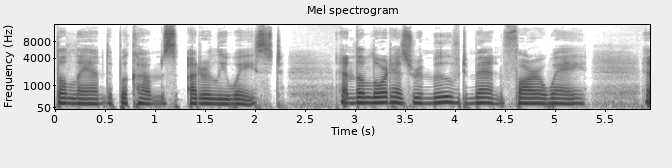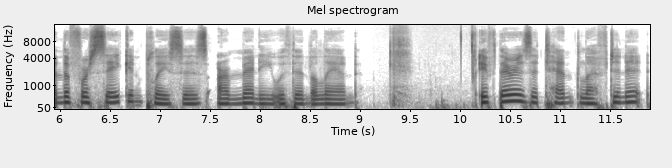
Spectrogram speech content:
the land becomes utterly waste. And the Lord has removed men far away and the forsaken places are many within the land. If there is a tent left in it,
